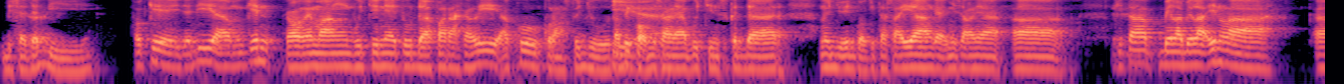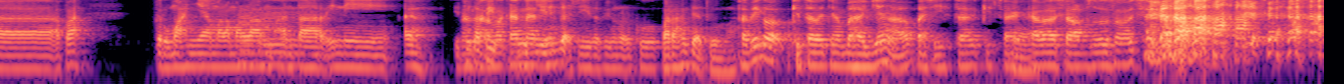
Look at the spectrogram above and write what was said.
Bisa jadi. Oke, jadi ya mungkin kalau memang bucinnya itu udah parah kali, aku kurang setuju. Tapi Iya. kok misalnya bucin sekedar nunjukin kok kita sayang, kayak misalnya eh, kita bela-belain lah eh, apa ke rumahnya malam-malam antar ini, eh itu Antar tapi makanan bucin ya. enggak sih, tapi menurutku parah juga tuh. Tapi kok kita punya bahagia nggak apa sih? Kita kisah Iya. apa self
